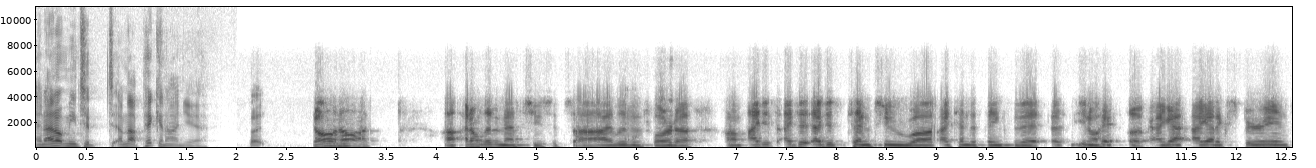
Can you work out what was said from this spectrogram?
And I don't mean to. I'm not picking on you, but no, no, I, I don't live in Massachusetts. Uh, I live in Florida. Um, I just I, did, I just tend to uh, I tend to think that uh, you know hey, look I got I got experience.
